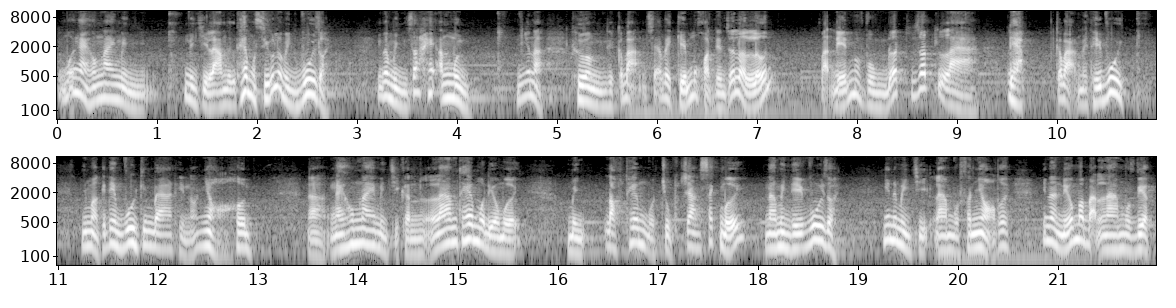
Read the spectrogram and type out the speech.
Mỗi ngày hôm nay mình mình chỉ làm được thêm một xíu là mình vui rồi nhưng mà mình rất hay ăn mừng. Như là thường thì các bạn sẽ phải kiếm một khoản tiền rất là lớn. Bạn đến một vùng đất rất là đẹp, các bạn mới thấy vui. Nhưng mà cái niềm vui kim ba thì nó nhỏ hơn. Là ngày hôm nay mình chỉ cần làm thêm một điều mới, mình đọc thêm một chục trang sách mới là mình thấy vui rồi. Nhưng là mình chỉ làm một phần nhỏ thôi. Nhưng là nếu mà bạn làm một việc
